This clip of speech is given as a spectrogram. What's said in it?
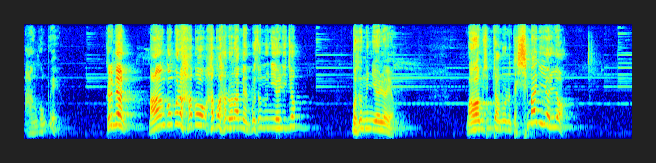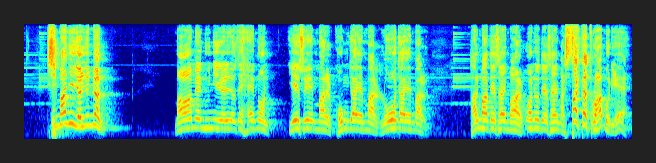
마음 공부예요. 그러면 마음 공부를 하고 하고 하노라면 무슨 눈이 열리죠? 무슨 눈이 열려요? 마음 심장 눈한테 심한이 열려. 심한이 열리면 마음의 눈이 열려서 해놓은 예수의 말, 공자의 말, 로자의 말, 달마대사의 말, 원어대사의 말 싹 다 들어와 머리에.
